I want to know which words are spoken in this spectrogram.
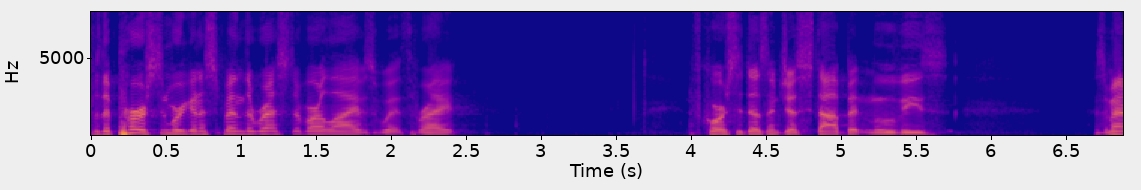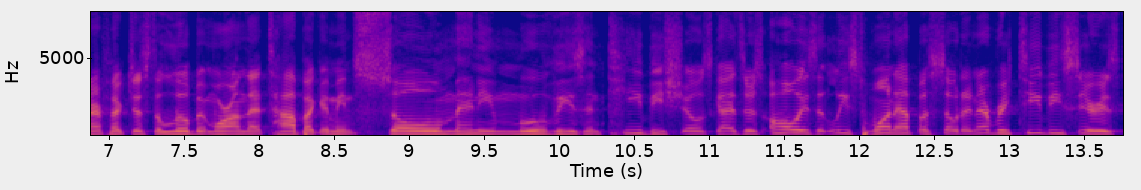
for the person we're going to spend the rest of our lives with, right? Of course, it doesn't just stop at movies. As a matter of fact, just a little bit more on that topic. I mean, so many movies and TV shows, guys. There's always at least one episode in every TV series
